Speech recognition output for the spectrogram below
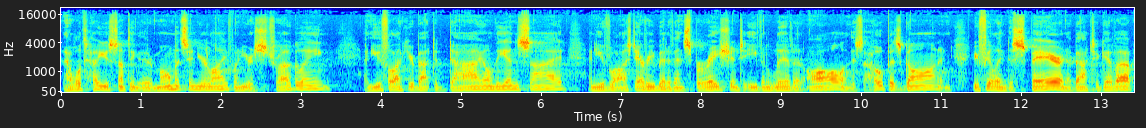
And I will tell you something there are moments in your life when you're struggling and you feel like you're about to die on the inside and you've lost every bit of inspiration to even live at all and this hope is gone and you're feeling despair and about to give up.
